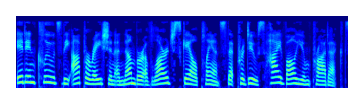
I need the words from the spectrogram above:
It includes the operation a number of large-scale plants that produce high-volume products.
